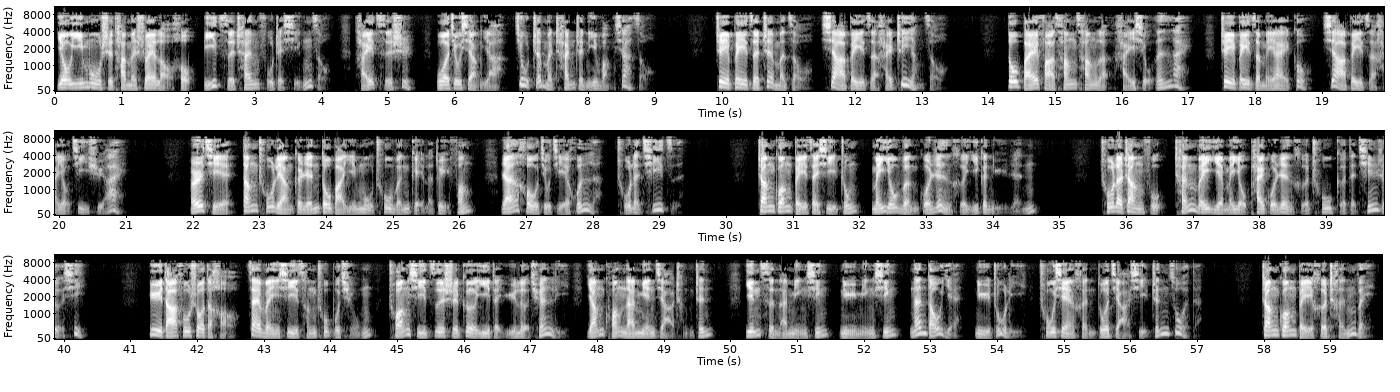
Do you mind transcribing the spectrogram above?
有一幕是他们衰老后彼此搀扶着行走，台词是：“我就想呀，就这么搀着你往下走，这辈子这么走，下辈子还这样走，都白发苍苍了，还秀恩爱。”这辈子没爱够，下辈子还要继续爱。而且当初两个人都把银幕初吻给了对方，然后就结婚了。除了妻子张光北在戏中没有吻过任何一个女人，除了丈夫陈伟也没有拍过任何出格的亲热戏。郁达夫说得好，在吻戏层出不穷。床戏姿势各异的娱乐圈里，杨狂难免假成真，因此男明星、女明星、男导演、女助理出现很多假戏真做的。张光北和陈伟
